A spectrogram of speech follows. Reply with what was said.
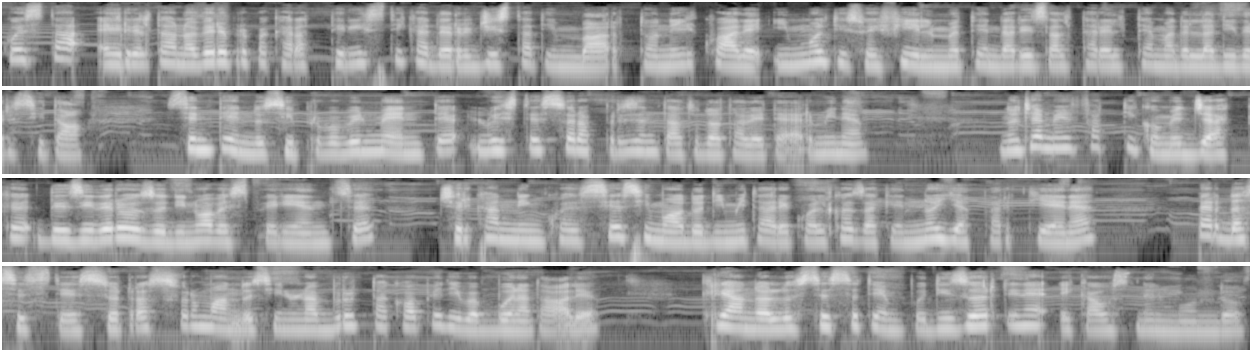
Questa è in realtà una vera e propria caratteristica del regista Tim Burton, il quale in molti suoi film tende a risaltare il tema della diversità, sentendosi probabilmente lui stesso rappresentato da tale termine. Notiamo infatti come Jack, desideroso di nuove esperienze, cercando in qualsiasi modo di imitare qualcosa che non gli appartiene, perda se stesso trasformandosi in una brutta copia di Babbo Natale, creando allo stesso tempo disordine e caos nel mondo.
